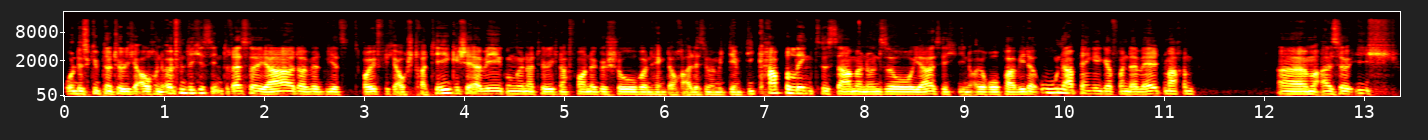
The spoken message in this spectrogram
Und es gibt natürlich auch ein öffentliches Interesse. Ja, da werden jetzt häufig auch strategische Erwägungen natürlich nach vorne geschoben. Hängt auch alles immer mit dem Decoupling zusammen und so. Ja, sich in Europa wieder unabhängiger von der Welt machen. Ähm, also ich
